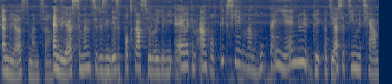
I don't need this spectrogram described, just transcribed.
En de juiste mensen. En de juiste mensen. Dus in deze podcast willen we jullie eigenlijk een aantal tips geven van hoe kan jij nu de, het juiste teamlid gaan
